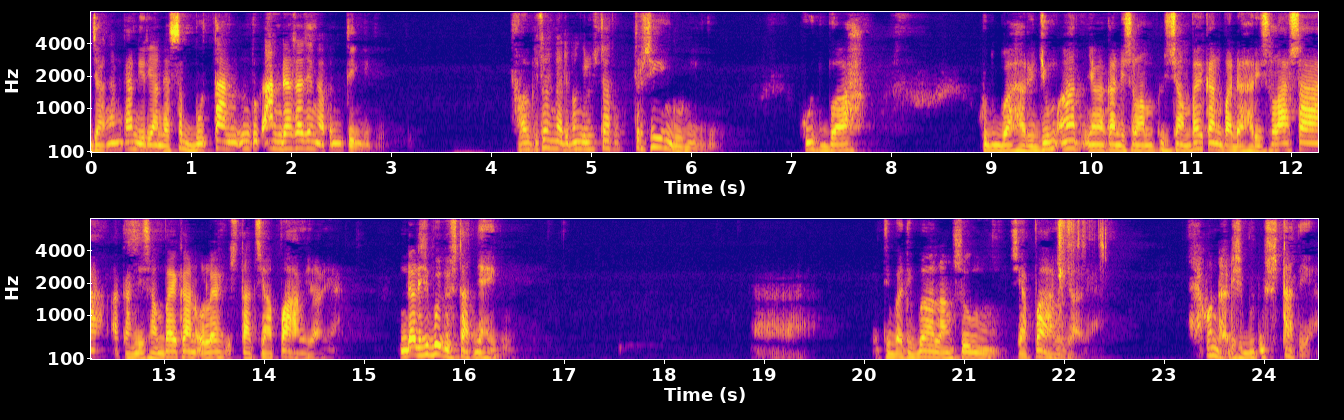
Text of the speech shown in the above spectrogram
jangankan diri Anda, sebutan untuk Anda saja nggak penting gitu. Kalau kita nggak dipanggil Ustaz, tersinggung gitu. Khutbah, khutbah hari Jumat yang akan disampaikan pada hari Selasa akan disampaikan oleh Ustadz siapa misalnya. Nggak disebut Ustadznya itu. Nah, tiba-tiba langsung siapa misalnya. Kok nggak disebut Ustadz ya?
